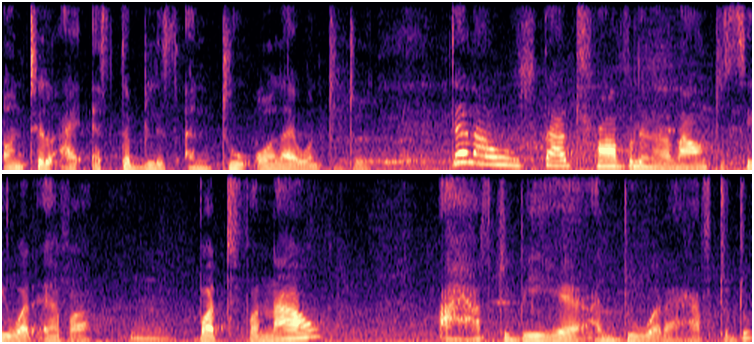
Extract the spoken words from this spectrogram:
until I establish and do all I want to do, then I will start traveling around to see whatever. Mm. But for now, I have to be here and do what I have to do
